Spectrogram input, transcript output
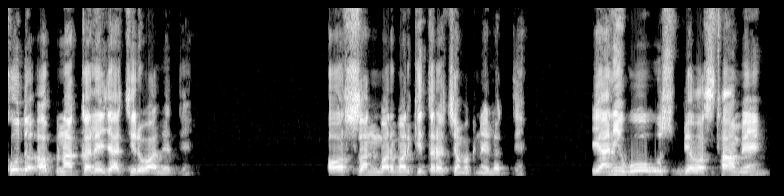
खुद अपना कलेजा चिरवा लेते हैं और संगमरमर की तरह चमकने लगते हैं। यानी वो उस व्यवस्था में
